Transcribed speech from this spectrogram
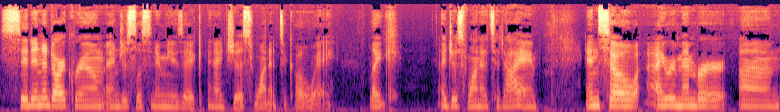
sit in a dark room and just listen to music and I just wanted to go away. Like I just wanted to die. And so I remember um,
